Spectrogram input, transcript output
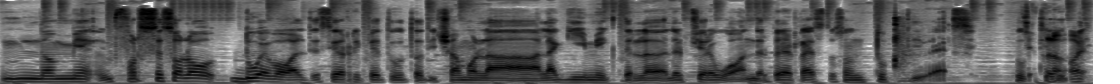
non mi è- forse solo due volte si è ripetuto, diciamo, la, la gimmick del, del Fiore Wonder, per il resto sono tutti diversi. Tutti, Allora, tutti.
